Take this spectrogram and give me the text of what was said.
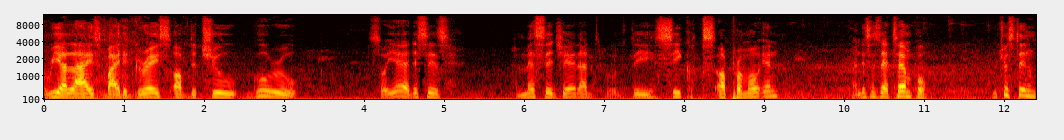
realized by the grace of the true Guru. So, yeah, this is a message here that the Sikhs are promoting, and this is their temple. Interesting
